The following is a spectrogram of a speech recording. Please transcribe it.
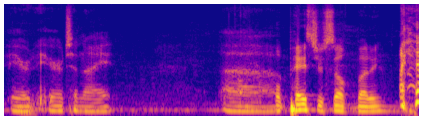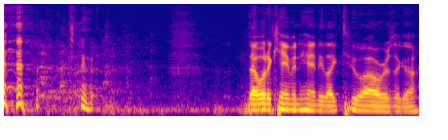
here here tonight. Uh, well, pace yourself, buddy. That would have came in handy like two hours ago.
